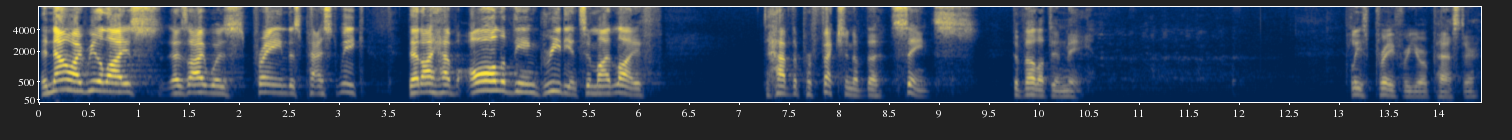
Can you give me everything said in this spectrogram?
And now I realize, as I was praying this past week, that I have all of the ingredients in my life to have the perfection of the saints developed in me. Please pray for your pastor.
